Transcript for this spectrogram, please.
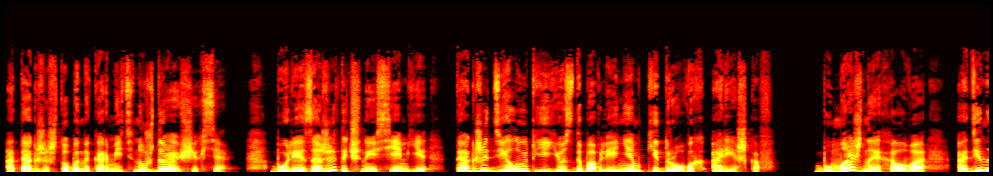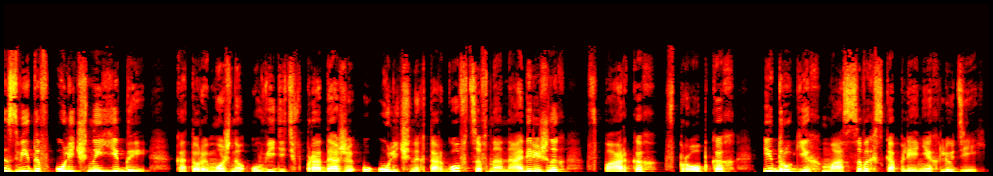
а также чтобы накормить нуждающихся. Более зажиточные семьи также делают ее с добавлением кедровых орешков. Бумажная халва – один из видов уличной еды, который можно увидеть в продаже у уличных торговцев на набережных, в парках, в пробках и других массовых скоплениях людей.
